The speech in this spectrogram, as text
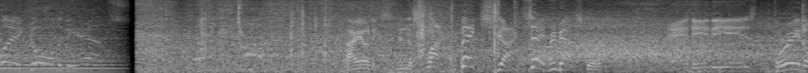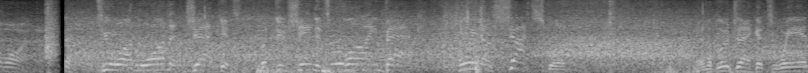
play goal to the Avs. Coyotes in the slot. Big shot. Save. Rebound score. And it is three to one. Two on one Jackets. But Duchene is flying back. Foligno shot Score. And the Blue Jackets win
